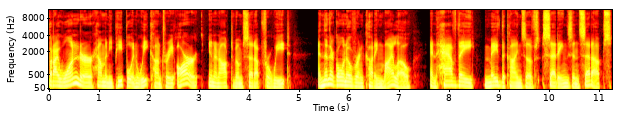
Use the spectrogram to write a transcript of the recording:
But I wonder how many people in wheat country are in an optimum setup for wheat, and then they're going over and cutting Milo. And have they made the kinds of settings and setups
